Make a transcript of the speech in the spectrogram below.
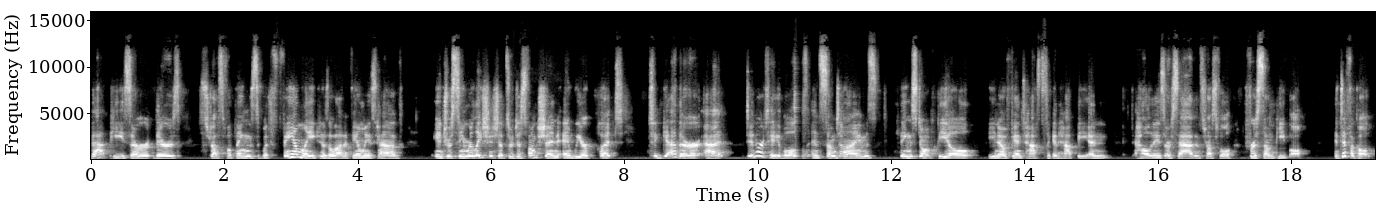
that piece. Or there's stressful things with family because a lot of families have interesting relationships or dysfunction and we are put together at dinner tables and sometimes things don't feel you know fantastic and happy and holidays are sad and stressful for some people and difficult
